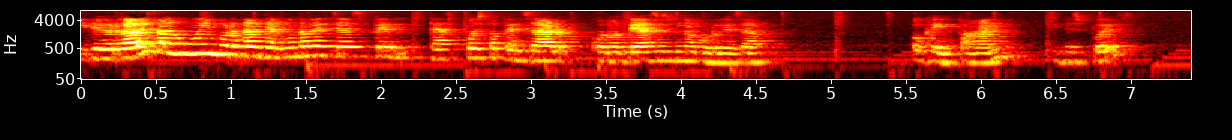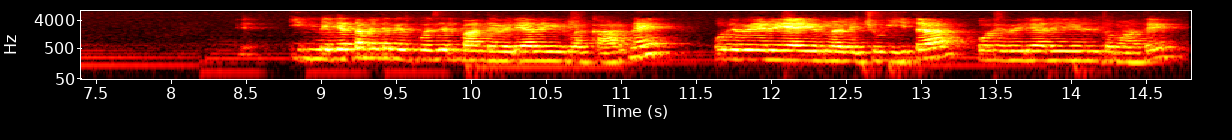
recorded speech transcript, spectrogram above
Y de verdad es algo muy importante. ¿Alguna vez te has, te has puesto a pensar cuando te haces una hamburguesa? Ok, pan, y después. Inmediatamente después del pan debería de ir la carne, o debería ir la lechuguita, o debería de ir el tomate.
